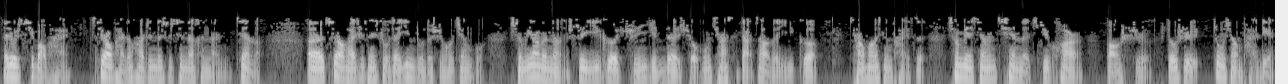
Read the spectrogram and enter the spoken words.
那就是七宝牌。七宝牌的话，真的是现在很难见了。呃，七宝牌之前是我在印度的时候见过，什么样的呢？是一个纯银的手工掐丝打造的一个长方形牌子，上面镶嵌了七块宝石，都是纵向排列。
